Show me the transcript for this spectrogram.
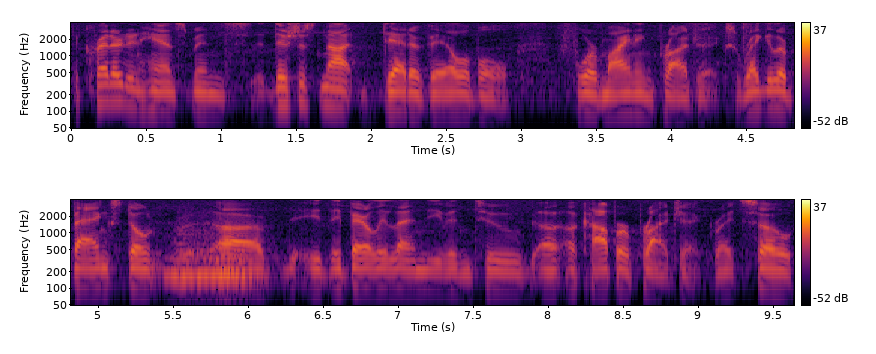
the credit enhancements. There's just not debt available for mining projects. Regular banks don't. Uh, they barely lend even to a, a copper project, right? So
